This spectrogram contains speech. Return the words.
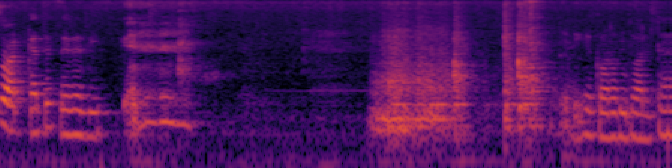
শর্টকাটে ছেড়ে দিই। এদিকে গরম জলটা।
